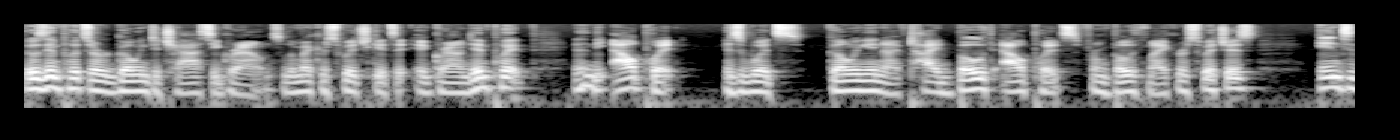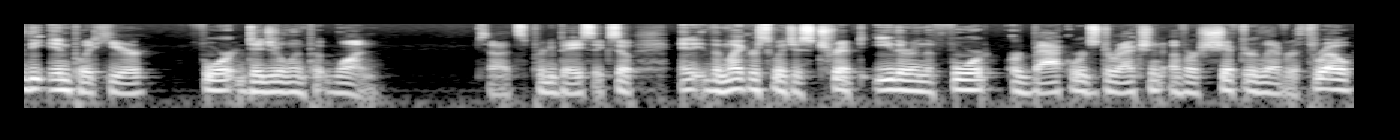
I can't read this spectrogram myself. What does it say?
Those inputs are going to chassis ground. So the micro switch gets a, a ground input, and then the output is what's going in. I've tied both outputs from both micro switches into the input here for digital input one. So it's pretty basic. So the micro switch is tripped either in the forward or backwards direction of our shifter lever throw.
